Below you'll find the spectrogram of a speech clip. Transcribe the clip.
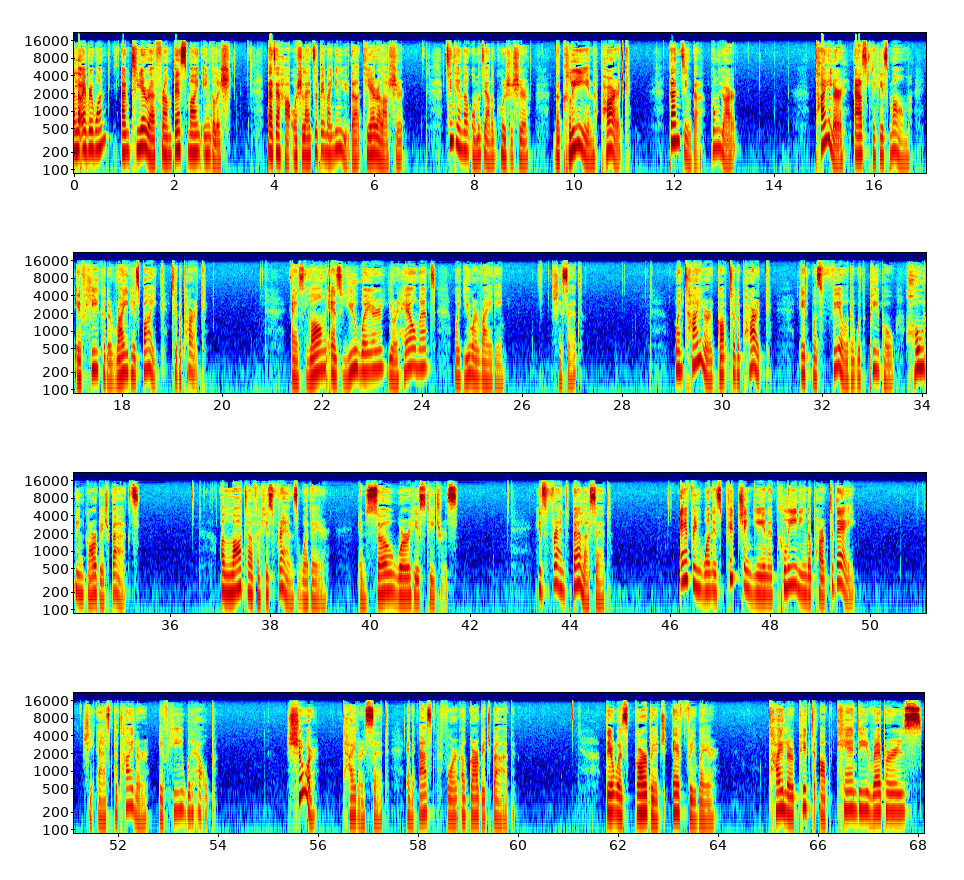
Hello everyone, I'm Tiara from Best Mind English. 大家好，我是来自贝曼英语的 Tiara 老师。今天呢，我们讲的故事是 The Clean Park，干净的公园儿。Tyler asked his mom if he could ride his bike to the park. As long as you wear your helmet when you are riding, she said. When Tyler got to the park, it was filled with people holding garbage bags. A lot of his friends were there, and so were his teachers. His friend Bella said, Everyone is pitching in and cleaning the park today. She asked Tyler if he would help. Sure, Tyler said and asked for a garbage bag. There was garbage everywhere. Tyler picked up candy wrappers,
